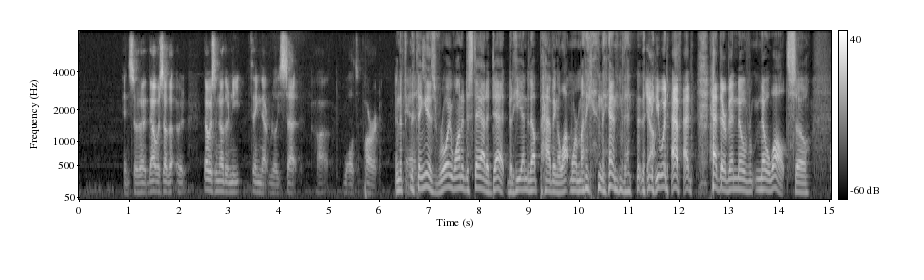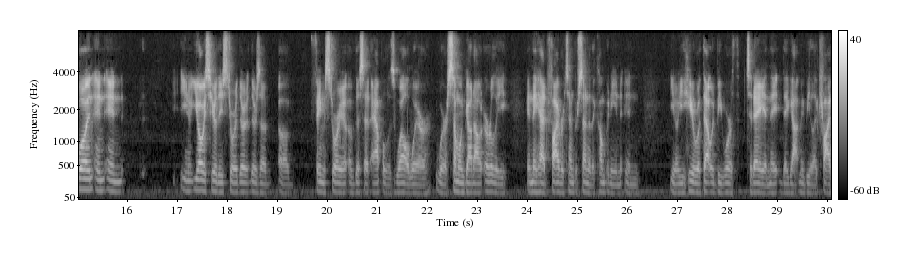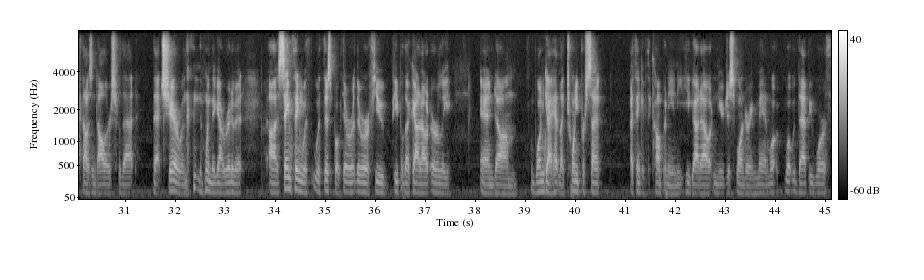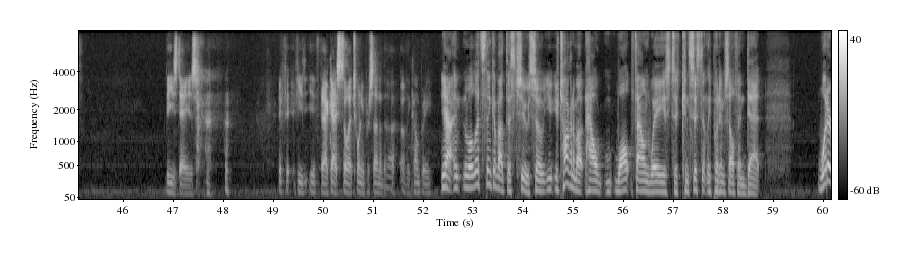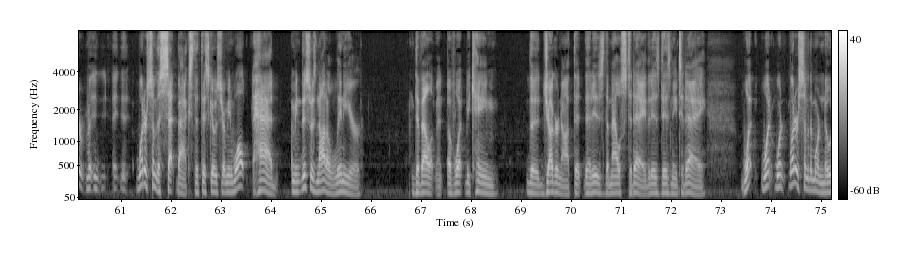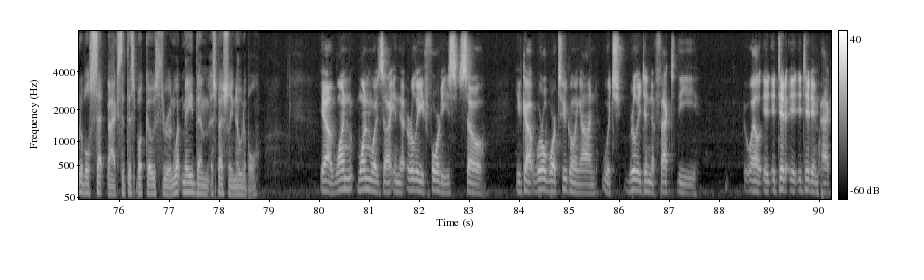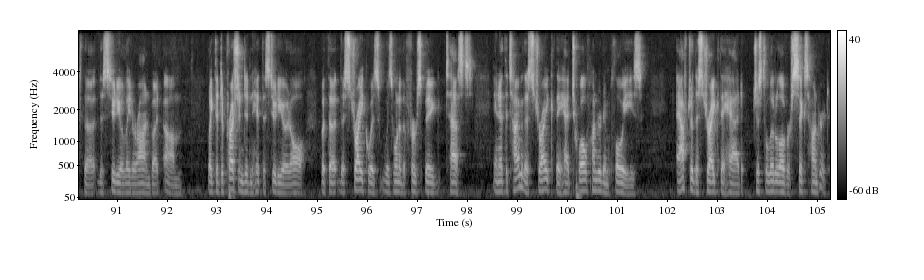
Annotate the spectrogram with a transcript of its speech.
and so that, that was other uh, that was another neat thing that really set uh, Walt apart. And the, and the thing is, Roy wanted to stay out of debt, but he ended up having a lot more money in the end than, than yeah. he would have had had there been no no Walt. So, well, and and, and you know, you always hear these stories. There, there's a, a famous story of this at Apple as well, where where someone got out early and they had five or ten percent of the company, and, and you know you hear what that would be worth today, and they they got maybe like five thousand dollars for that that share when when they got rid of it. Uh, same thing with with this book. There were there were a few people that got out early, and um, one guy had like twenty percent, I think, of the company, and he, he got out, and you're just wondering, man, what what would that be worth these days? if if he if that guy's still at twenty percent of the of the company. Yeah, and well, let's think about this too. So you, are talking about how Walt found ways to consistently put himself in debt. What are what are some of the setbacks that this goes through? I mean, Walt had. I mean, this was not a linear development of what became the juggernaut that, that is the mouse today, that is Disney today. What, what what what are some of the more notable setbacks that this book goes through, and what made them especially notable? Yeah, one one was uh, in the early 40s. So you've got World War II going on, which really didn't affect the. Well, it, it did it, it, did impact the the studio later on, but um, like the depression didn't hit the studio at all. But the the strike was was one of the first big tests, and at the time of the strike, they had 1,200 employees. After the strike, they had just a little over 600.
